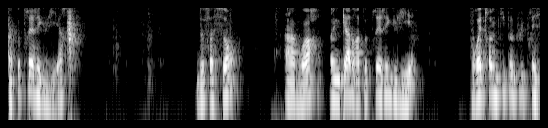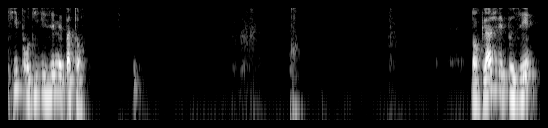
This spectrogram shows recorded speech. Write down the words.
à peu près régulières de façon à avoir un cadre à peu près régulier pour être un petit peu plus précis, pour diviser mes pâtons. Donc là, je vais peser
